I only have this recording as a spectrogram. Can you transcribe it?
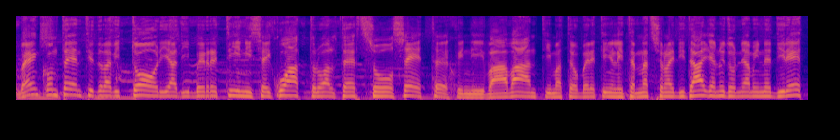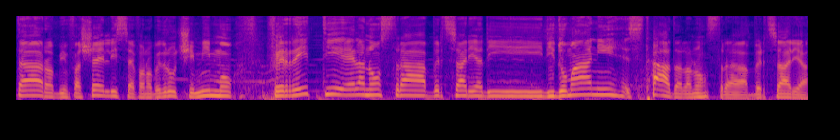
Ben contenti della vittoria di Berrettini 6-4 al terzo set, quindi va avanti Matteo Berrettini all'Internazionale d'Italia. Noi torniamo in diretta, Robin Fascelli, Stefano Petrucci, Mimmo Ferretti. È la nostra avversaria di, di domani, è stata la nostra avversaria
